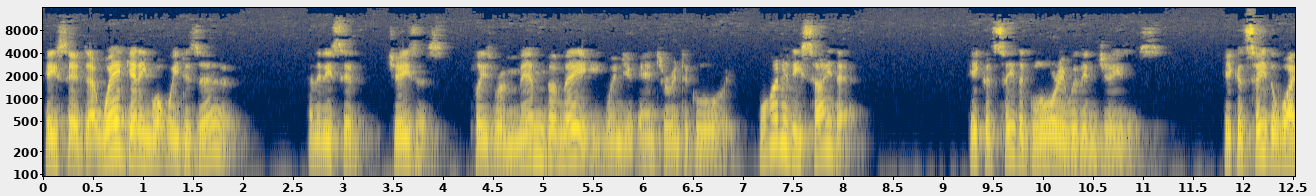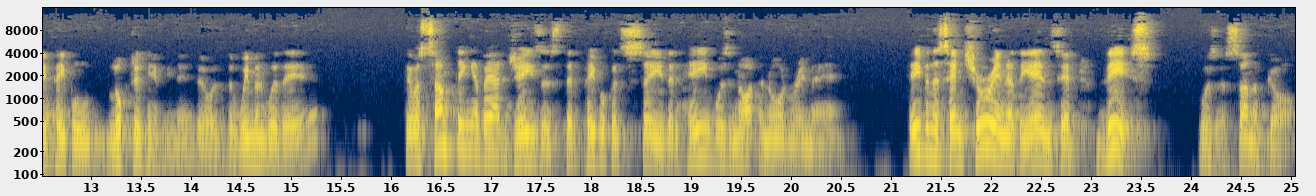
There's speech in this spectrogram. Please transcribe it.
he said, uh, "We're getting what we deserve." And then he said, "Jesus, please remember me when you enter into glory." Why did he say that? He could see the glory within Jesus. He could see the way people looked at him. You know, there was the women were there. There was something about Jesus that people could see that he was not an ordinary man. Even the centurion at the end said, This was a son of God.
